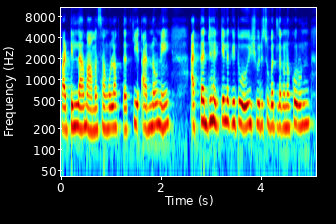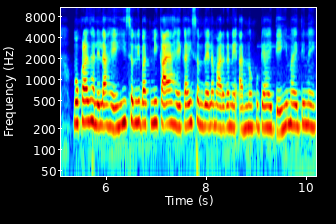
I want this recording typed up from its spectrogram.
पाटीलला मामा सांगू लागतात की अर्णवने आत्ताच जाहीर केलं की तो ईश्वरीसोबत लग्न करून मोकळा झालेला आहे. ही सगळी बातमी काय आहे? काही समजायला मार्ग नाही. अर्णव कुठे आहे तेही माहिती नाही.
